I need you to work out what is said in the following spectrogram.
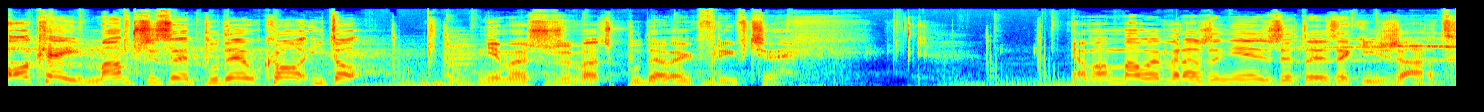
Okej, mam przy sobie pudełko i to... Nie możesz używać pudełek w rifcie. Ja mam małe wrażenie, że to jest jakiś żart.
